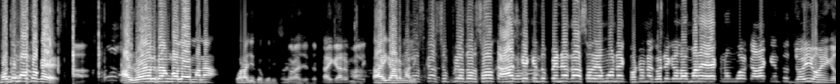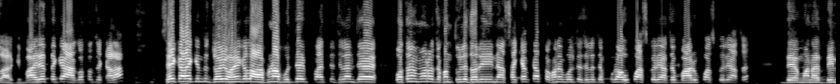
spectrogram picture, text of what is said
ফতু মাতকে হ্যাঁ। আজ রয়্যাল বেঙ্গলে মানে পরাজিত করেছে। টাইগার মালিক। টাইগার মালিক। নমস্কার সুপ্রিয় দর্শক আজকে কিন্তু পেনাদা আসরে এমন এক ঘটনা ঘটে গেল মানে এক নম্বর কাড়া কিন্তু জয়ী হয়ে গেল আর কি। বাইরে থেকে আগত যে কাড়া সেই কাড়া কিন্তু জয়ী হয়ে গেল। আপনারা বুঝতে পারতেছিলেন যে প্রথমে আমরা যখন তুলে ধরি না সাক্ষাৎকার তখনই বলতেছিল যে পুরা উপাস করে আছে বার উপাস করে আছে দে মানে দিন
